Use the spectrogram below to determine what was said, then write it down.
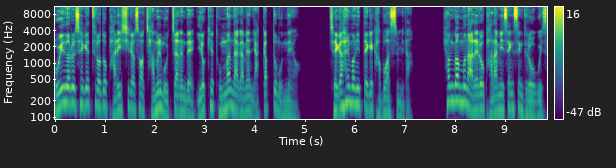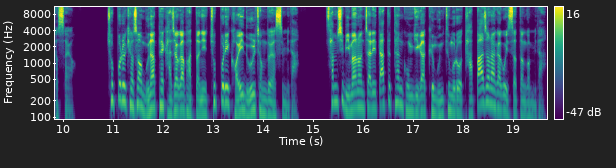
보일러를 세개 틀어도 발이 시려서 잠을 못 자는데 이렇게 돈만 나가면 약값도 못 내요. 제가 할머니 댁에 가보았습니다. 현관문 아래로 바람이 쌩쌩 들어오고 있었어요. 촛불을 켜서 문 앞에 가져가 봤더니 촛불이 거의 누울 정도였습니다. 32만원짜리 따뜻한 공기가 그 문틈으로 다 빠져나가고 있었던 겁니다.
